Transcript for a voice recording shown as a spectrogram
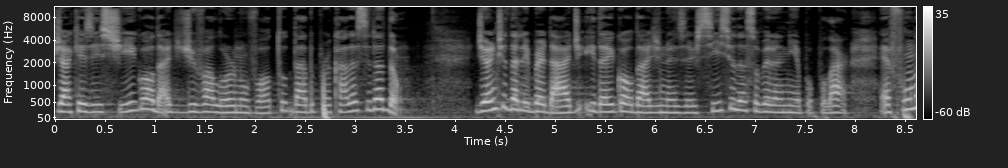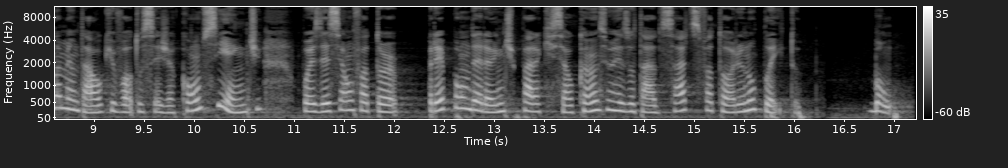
já que existe igualdade de valor no voto dado por cada cidadão. Diante da liberdade e da igualdade no exercício da soberania popular, é fundamental que o voto seja consciente, pois esse é um fator preponderante para que se alcance um resultado satisfatório no pleito. Bom,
